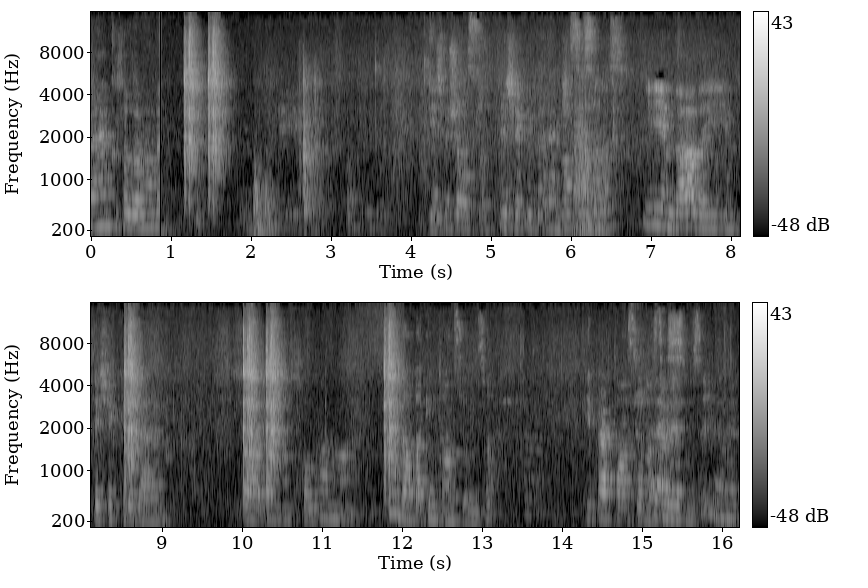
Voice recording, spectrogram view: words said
Ben en kısa zamanda Geçmiş olsun. teşekkürler hemşire. Nasılsınız? İyiyim, daha da iyiyim. Teşekkür ederim. Sağdan mı, soldan mı? Buradan bakayım tansiyonunuza. Hipertansiyon hastasısınız mi? Evet.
